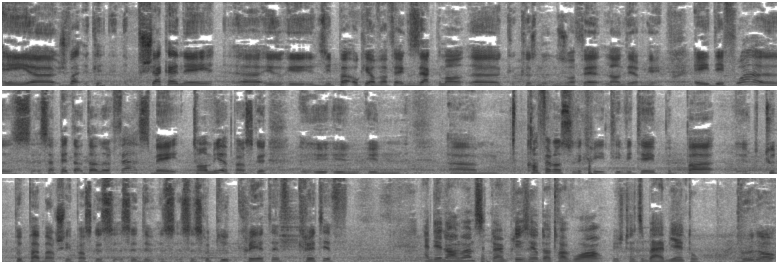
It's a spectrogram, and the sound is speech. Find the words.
Et euh, je vois que chaque année, euh, il, il dit pas, OK, on va faire exactement euh, que, que nous, nous avons fait l'an dernier. Et des fois, euh, ça pète dans leur face, mais tant mieux parce que une, une euh, conférence sur la créativité peut pas, tout peut pas marcher parce que ce, ce, ce serait plus créatif. créatif. Andy Norman, c'est un plaisir de te revoir et je te dis ben, à bientôt. Bruno,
